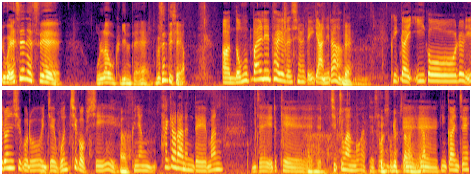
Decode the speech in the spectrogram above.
이거 SNS에 올라온 글인데 무슨 뜻이에요? 아 너무 빨리 타결돼서 실망했다 이게 아니라 네. 그러니까 이거를 이런 식으로 이제 원칙 없이 아. 그냥 타결하는 데만 이제 이렇게 아. 집중한 것 같아서 결속협상 예, 아니냐? 예, 그러니까 이제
